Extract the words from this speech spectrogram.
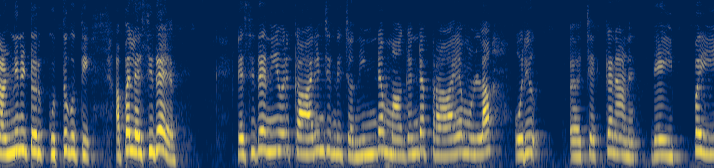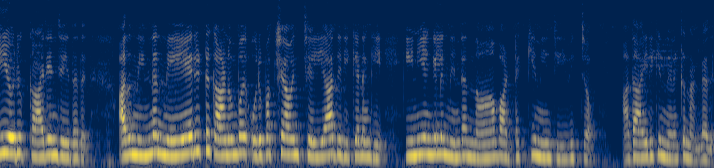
കണ്ണിനിട്ട് ഒരു കുത്ത് കുത്തി. അപ്പൊ ലസിതേ ലസിത നീ ഒരു കാര്യം ചിന്തിച്ചോ? നിന്റെ മകന്റെ പ്രായമുള്ള ഒരു ചെക്കനാണ് ദേ ഇപ്പൊ ഈ ഒരു കാര്യം ചെയ്തത്. അത് നിന്നെ നേരിട്ട് കാണുമ്പോൾ ഒരു പക്ഷെ അവൻ ചെയ്യാതിരിക്കണമെങ്കിൽ ഇനിയെങ്കിലും നിന്റെ നാവ് അടക്കി നീ ജീവിച്ചോ? അതായിരിക്കും നിനക്ക് നല്ലത്.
